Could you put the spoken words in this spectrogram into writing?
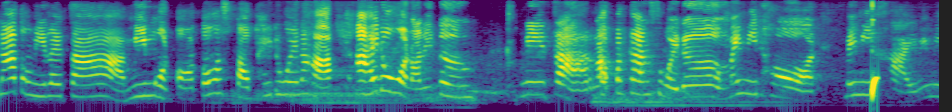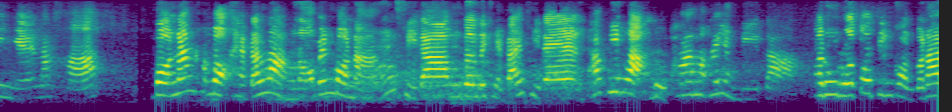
หน้าตรงนี้เลยจ้า มีโหมดออโต้สต็อปให้ด้วยนะคะอะให้ดูโหมดออนนิดนึงมีจ้ารับประกันสวยเดิม ไม่มีถอด ไม่มีไขไม่มีแงะนะคะเบาะนั่งเบาะแคบด้านหลังเนาะเป็นเบาะหนัง สีดำเดินตะเข็บได้สีแดงถ้าพิงหลังหมูผ้ามาให้อย่างดีจ้ะมาดูรถตัวจริงก่อนก็ได้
